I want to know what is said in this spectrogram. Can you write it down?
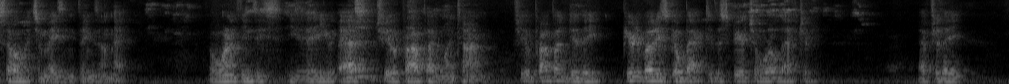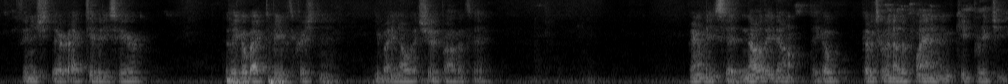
so much amazing things on that. Well, one of the things he, he asked Srila Prabhupada one time, Srila Prabhupada, do the pure devotees go back to the spiritual world after after they finish their activities here? Do they go back to be with Krishna? Anybody know what Srila Prabhupada said? Apparently he said, no, they don't. They go, go to another planet and keep preaching.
